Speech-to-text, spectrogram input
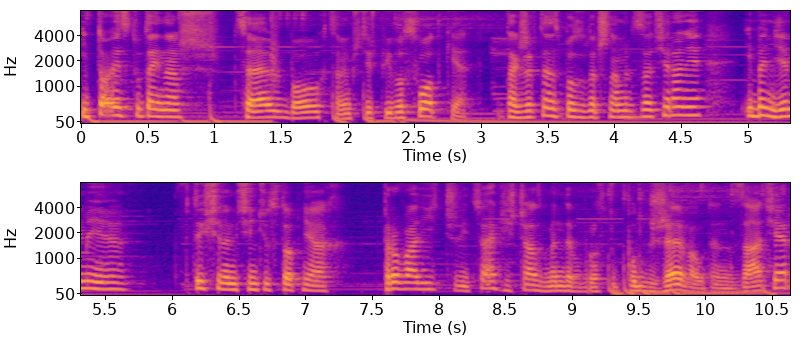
I to jest tutaj nasz cel, bo chcemy przecież piwo słodkie. Także w ten sposób zaczynamy to zacieranie i będziemy je w tych 70 stopniach prowadzić, czyli co jakiś czas będę po prostu podgrzewał ten zacier.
